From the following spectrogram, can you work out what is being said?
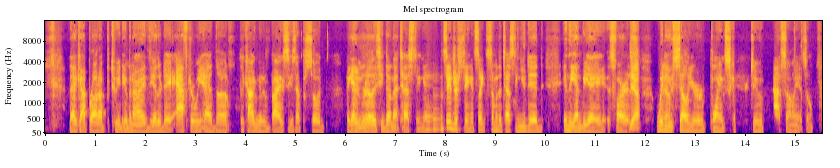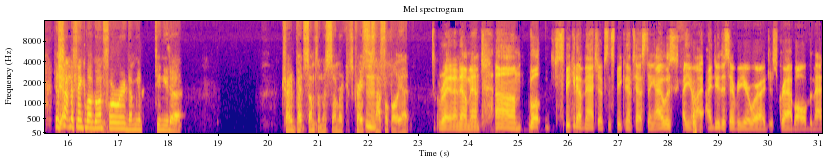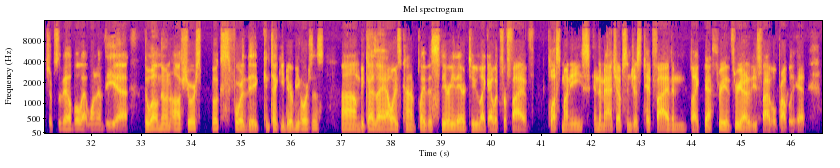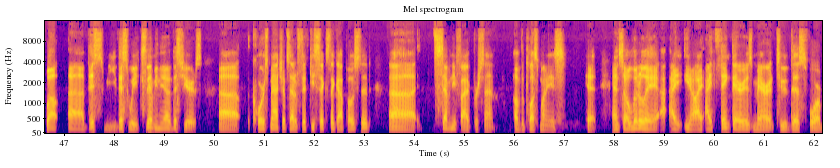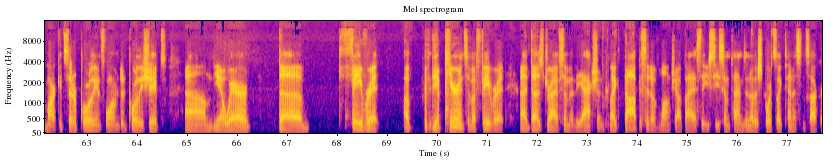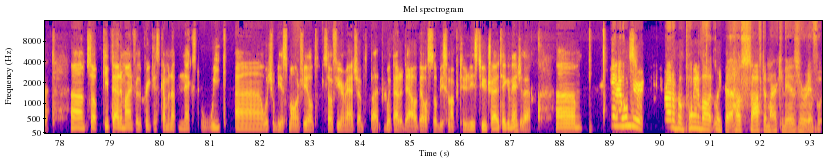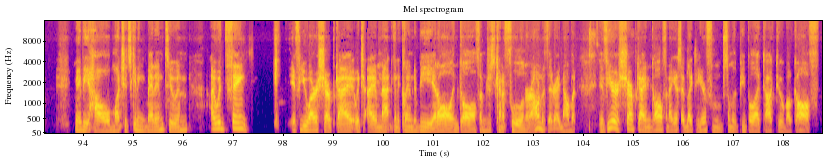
that got brought up between him and I the other day after we had the the cognitive biases episode. Like, I didn't realize he'd done that testing. And it's interesting. It's like some of the testing you did in the NBA as far as Yeah. when Yeah. you sell your points compared to not selling it. So just Yeah. something to think about going forward. I'm going to continue to try to bet something this summer because Christ, Mm. it's not football yet. Right, I know, man. Um, well, speaking of matchups and speaking of testing, I was, you know, I, I do this every year where I just grab all of the matchups available at one of the uh, the well-known offshore books for the Kentucky Derby horses, um, because I always kind of play this theory there too. Like I look for five plus monies in the matchups and just hit five, and like yeah, three three out of these five will probably hit. Well, uh, this this week's, I mean, yeah, this year's uh, course matchups out of 56 that got posted uh, 75% of the plus monies hit. And so literally I- you know, I, I think there is merit to this for markets that are poorly informed and poorly shaped, um, you know, where the favorite, uh, the appearance of a favorite uh, does drive some of the action, like the opposite of long shot bias that you see sometimes in other sports like tennis and soccer. Um, so keep that in mind for the Preakness coming up next week, uh, which will be a smaller field, so fewer matchups. But without a doubt, there'll still be some opportunities to try to take advantage of that. Um, And I wonder, you brought up a point about like the, how soft a market is, or if maybe how much it's getting bet into. And I would think if you are a sharp guy, which I am not going to claim to be at all in golf, I'm just kind of fooling around with it right now. But if you're a sharp guy in golf, and I guess I'd like to hear from some of the people I talked to about golf,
